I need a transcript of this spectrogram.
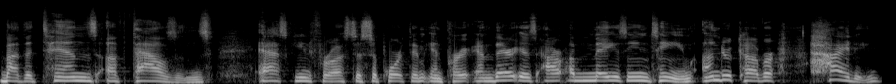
by the tens of thousands asking for us to support them in prayer. And there is our amazing team undercover, hiding,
